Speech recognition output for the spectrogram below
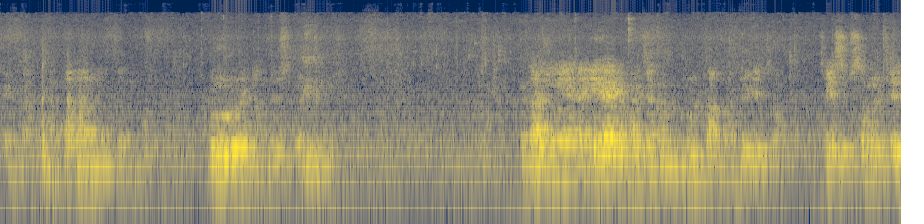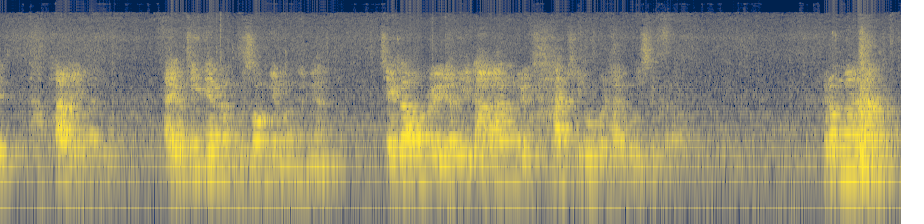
그러니까 간단한 어떤 룰을 만들 수가 있습니다. 나중에는 AI가 발전하면 룰도 안 만들겠죠. 제 습성을 제 다 파악해가지고 IoT 되면 무서운 게 뭐냐면 제가 오늘 여기 나가는 걸 다 기록을 하고 있을 거라고. 그러면 한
